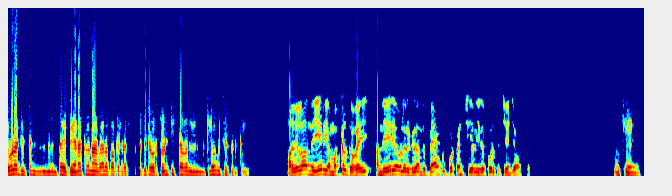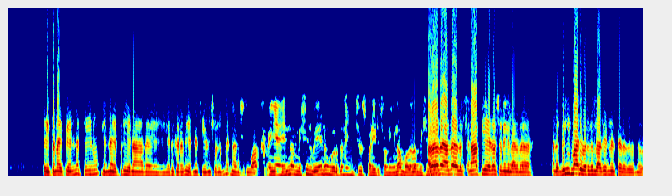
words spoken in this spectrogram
எவ்வளோ டிஸ்டன்ஸ் இருக்குதுங்க சார் இப்போ எனக்கு நான் வேலை பார்க்குற இடத்துக்கிட்ட ஒரு டுவெண்ட்டி செவன் கிலோமீட்டர்ஸ் இருக்கு. அதெல்லாம் அந்த ஏரியா மக்கள் தொகை அந்த ஏரியாவில் இருக்கிற அந்த பேங்க் பொட்டன்ஷியல் இதை பொறுத்து சேஞ்ச் ஆகும் சார் ஓகே சரி இப்போ நான் இப்போ என்ன செய்யணும்? என்ன எப்படி நான் அதை எடுக்கிறது? என்ன செய்யணும்னு சொல்லுங்க. நான் அப்படி பார்த்துருப்பீங்க என்ன மிஷின் வேணுங்கிறத நீங்கள் சூஸ் பண்ணிட்டு சொன்னீங்கன்னா முதல்ல மிஷின் அதாவது அந்த அந்த ஃபினாப்பியே ஏதோ சொன்னீங்களா அந்த அந்த பில் மாதிரி வருதுல்ல அது என்ன சார் அது? வந்து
